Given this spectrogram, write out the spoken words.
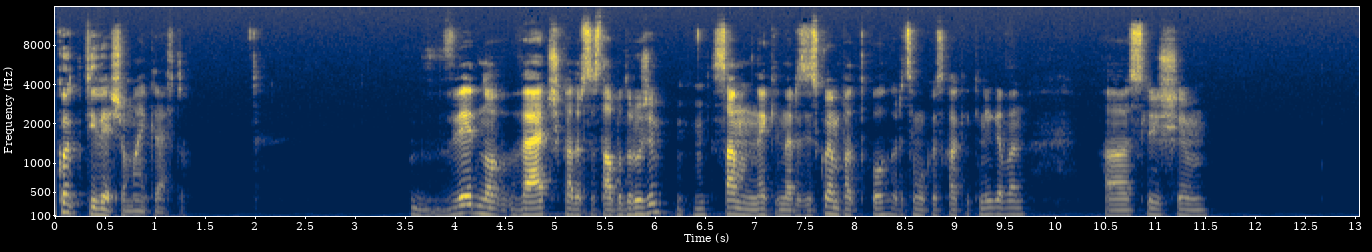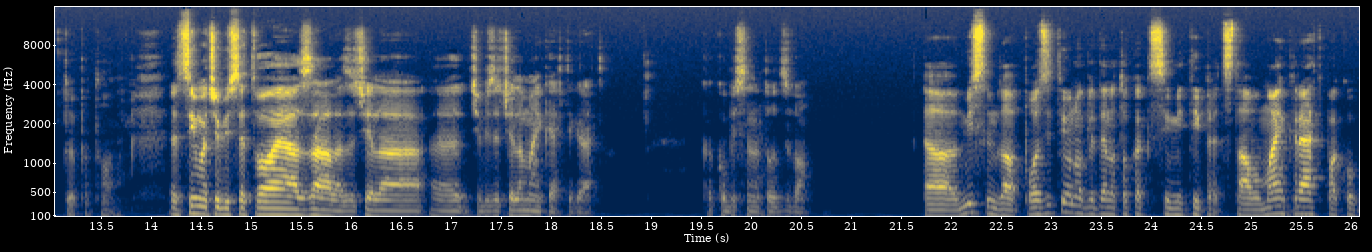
Koliko ti veš o Minecraftu? Vedno več, kadar se s tabo družim, Mhm. sam nekaj ne raziskujem, pa tako, recimo, ko kakšne knjige ven, uh, slišim, to je pa to. ne. Recimo, če bi se tvoja zala začela, uh, če bi začela Minecraft igrati, kako bi se na to odzval? Uh, mislim, da pozitivno, glede na to, kako si mi ti predstavil Minecraft, pa kako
